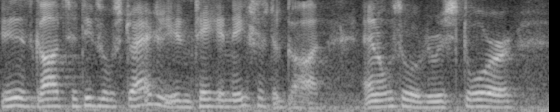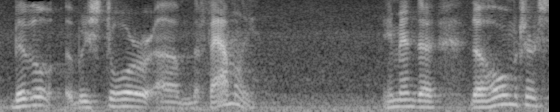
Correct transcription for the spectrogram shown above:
it is God's strategical strategy in taking nations to God and also to restore biblical restore um, the family. Amen. The the home church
